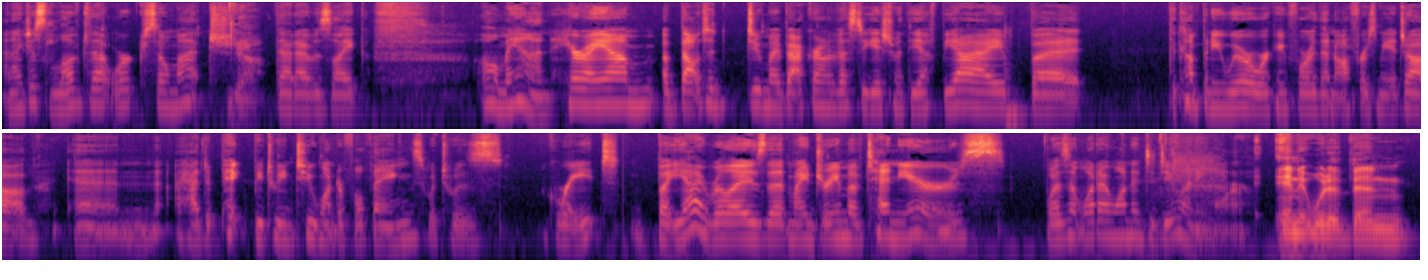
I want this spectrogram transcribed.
And I just loved that work so much Yeah. that I was like, oh man, here I am about to do my background investigation with the FBI, but the company we were working for then offers me a job. And I had to pick between two wonderful things, which was great. But yeah, I realized that my dream of 10 years wasn't what I wanted to do anymore. And it would have been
